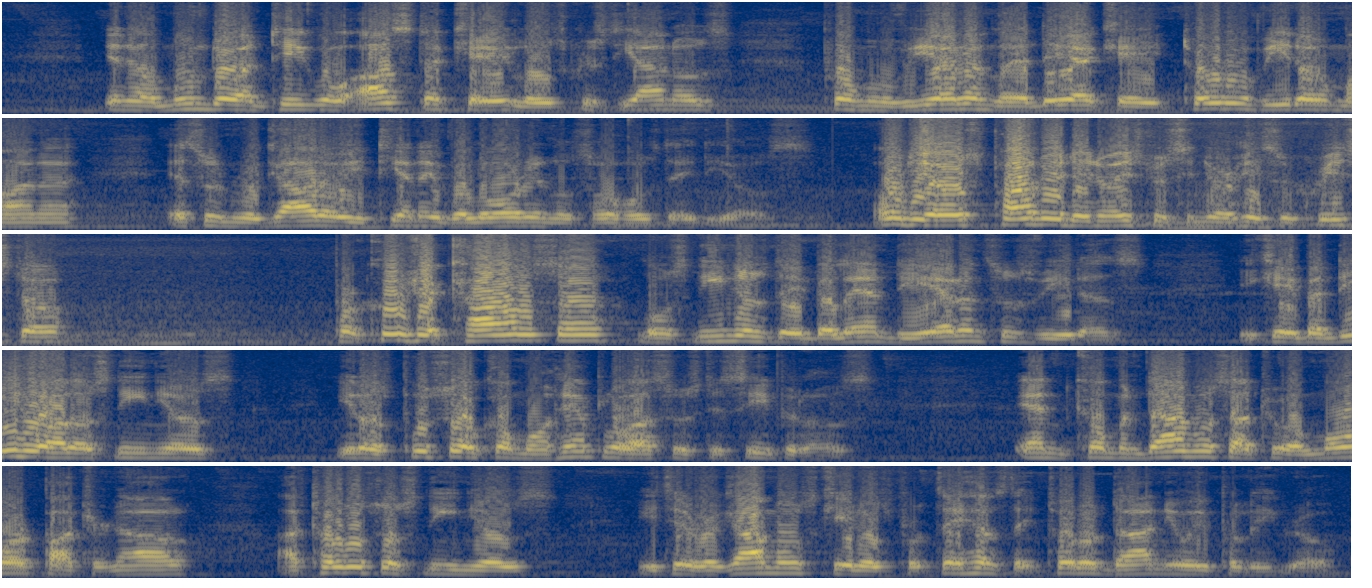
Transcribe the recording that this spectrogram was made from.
en el mundo antiguo hasta que los cristianos promovieron la idea que toda vida humana es un regalo y tiene valor en los ojos de Dios. Oh Dios, Padre de nuestro Señor Jesucristo, por cuya causa los niños de Belén dieron sus vidas, y que bendijo a los niños y los puso como ejemplo a sus discípulos, encomendamos a tu amor paternal a todos los niños y te rogamos que los protejas de todo daño y peligro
